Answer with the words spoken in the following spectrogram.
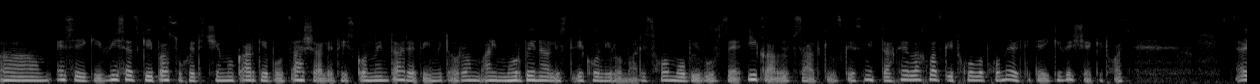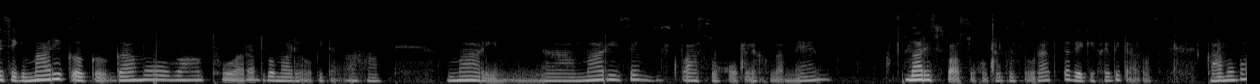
ესე იგი, ვისაც გიპასუხეთ შემოკარგებო, წაშალეთ ის კომენტარები, იმიტომ რომ აი მორბენალის ტრიქონი რომ არის ხო მობილურზე, იკავებს ადგილს გესმით და ხელახლა ვკითხულობ ხოლმე ერთი და იგივე შეკითხვას. ესე იგი, მარი გამოვალ თუ არა მდგომარეობიდან? აჰა. მარი, მარიზე ვპასუხობ ახლა მე. მარის ვპასუხობ უბრალოდ და ვეკითხებით აროს. გამოვა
